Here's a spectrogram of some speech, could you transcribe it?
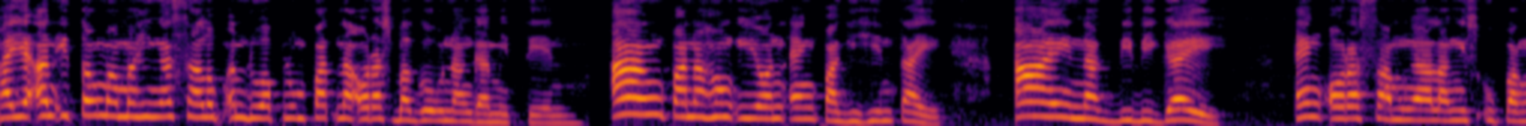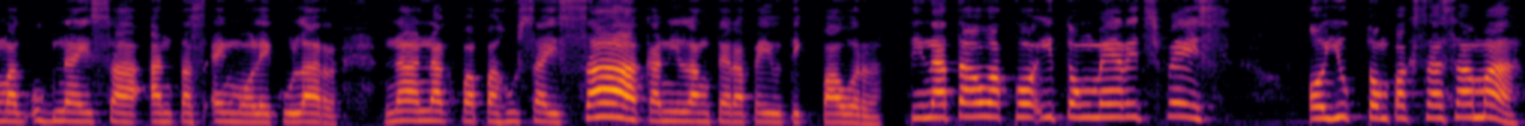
Hayaan itong mamahinga sa loob ang 24 na oras bago unang gamitin. Ang panahong iyon ang paghihintay ay nagbibigay ang oras sa mga langis upang mag-ugnay sa antas eng molekular na nagpapahusay sa kanilang therapeutic power. Tinatawag ko itong marriage phase o yuktong pagsasama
